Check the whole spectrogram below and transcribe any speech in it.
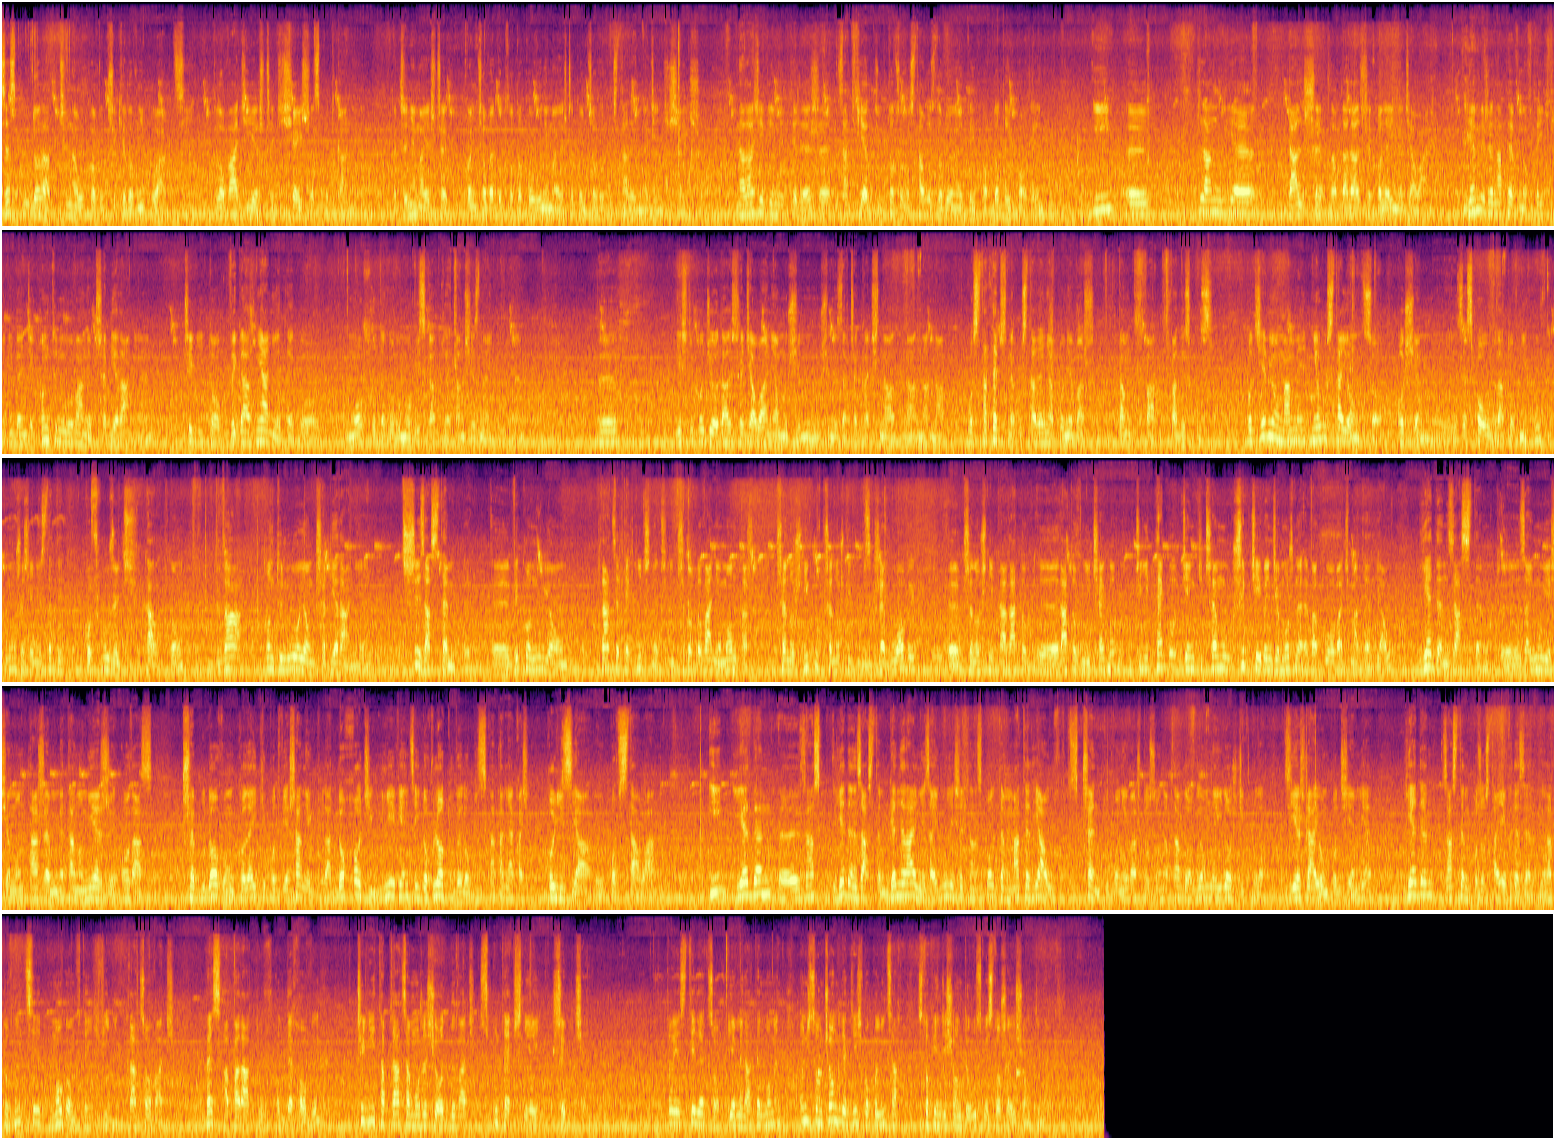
Zespół doradczy naukowy przy kierowniku akcji prowadzi jeszcze dzisiejsze spotkanie. Także nie ma jeszcze końcowego protokołu, nie ma jeszcze końcowych ustaleń na dzień dzisiejszy. Na razie wiemy tyle, że zatwierdził to, co zostało zrobione do tej, pory i y, planuje dalsze, prawda, dalsze kolejne działania. Wiemy, że na pewno w tej chwili będzie kontynuowane przebieranie, czyli to wygarnianie tego moszu, tego rumowiska, które tam się znajduje. Y, Jeśli chodzi o dalsze działania, musimy, musimy zaczekać na, na, na, na ostateczne ustalenia, ponieważ tam trwa, trwa dyskusja. Pod ziemią mamy nieustająco 8 zespołów ratowników i tu muszę się niestety posłużyć kartką. Dwa kontynuują przebieranie, trzy zastępy e, wykonują prace techniczne, czyli przygotowanie, montaż przenośników, przenośników zgrzebłowych, e, przenośnika e, ratowniczego, czyli tego, dzięki czemu szybciej będzie można ewakuować materiał. Jeden zastęp e, zajmuje się montażem metanomierzy oraz przebudową kolejki podwieszanej, która dochodzi mniej więcej do wlotu wyrobiska, tam jakaś kolizja powstała i jeden, e, jeden zastęp generalnie zajmuje się transportem materiałów, sprzętu, ponieważ to są naprawdę ogromne ilości, które zjeżdżają pod ziemię. Jeden zastęp pozostaje w rezerwie. Ratownicy mogą w tej chwili pracować bez aparatów oddechowych, czyli ta praca może się odbywać skuteczniej, szybciej. To jest tyle, co wiemy na ten moment. Oni są ciągle gdzieś w okolicach 158-160 metrów.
